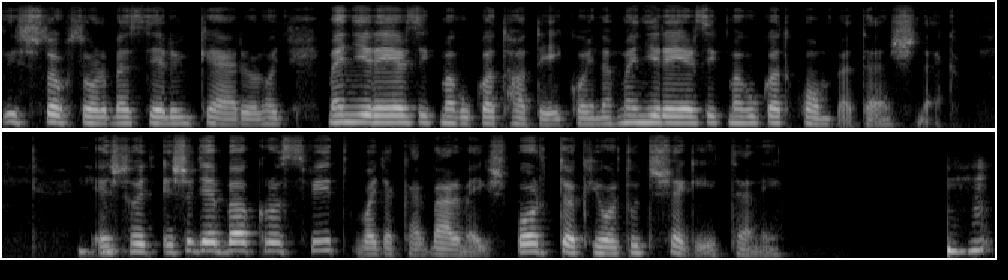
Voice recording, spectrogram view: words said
is sokszor beszélünk erről, hogy mennyire érzik magukat hatékonynak, mennyire érzik magukat kompetensnek. Uh-huh. És hogy, és hogy ebbe a crossfit, vagy akár bármelyik sport tök jól tud segíteni. Uh-huh.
